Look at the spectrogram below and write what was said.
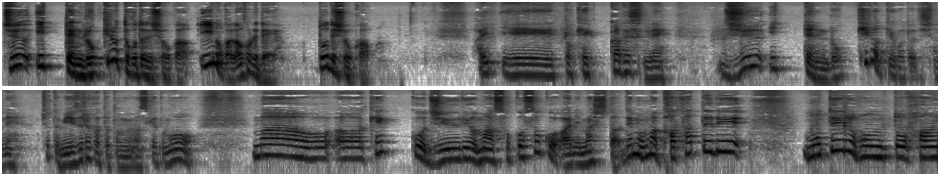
11.6キロってことでしょうか？いいのかなこれで？どうでしょうか？はい、えーと、結果ですね。11.6キロっていうことでしたね。ちょっと見えづらかったと思いますけども、まあ、あ結構重量、まあそこそこありました。でもまあ片手で持てる本当範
